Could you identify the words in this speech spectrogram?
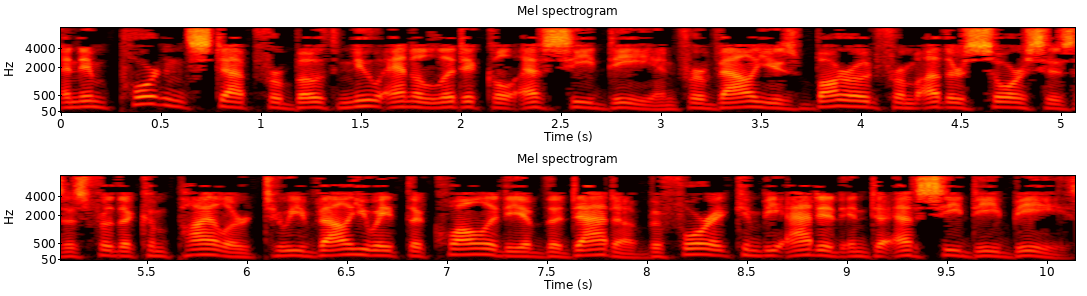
An important step for both new analytical FCD and for values borrowed from other sources is for the compiler to evaluate the quality of the data before it can be added into FCDBs.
